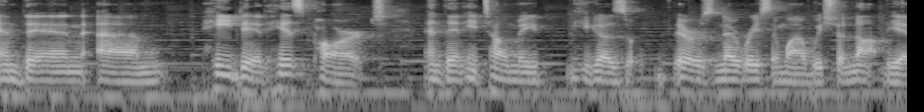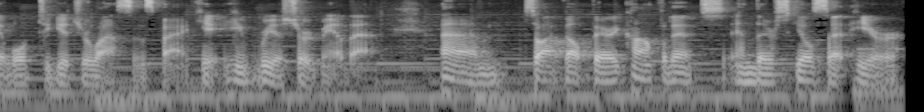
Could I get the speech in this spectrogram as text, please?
And then um, he did his part and then he told me, he goes, there is no reason why we should not be able to get your license back. He, he reassured me of that. Um, so I felt very confident in their skill set here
